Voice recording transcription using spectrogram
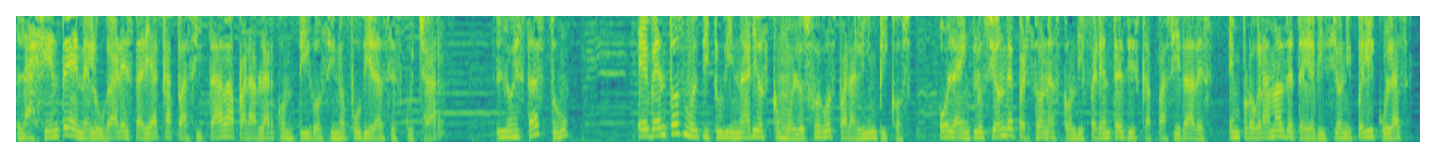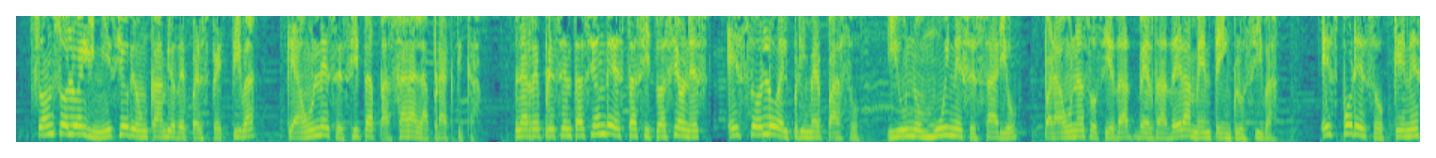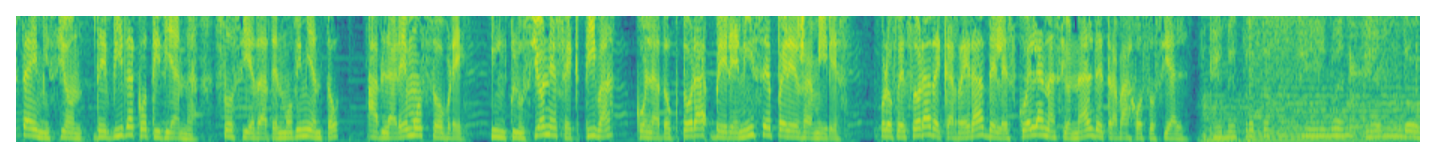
¿La gente en el lugar estaría capacitada para hablar contigo si no pudieras escuchar? ¿Lo estás tú? Eventos multitudinarios como los Juegos Paralímpicos o la inclusión de personas con diferentes discapacidades en programas de televisión y películas son solo el inicio de un cambio de perspectiva que aún necesita pasar a la práctica. La representación de estas situaciones es solo el primer paso y uno muy necesario para una sociedad verdaderamente inclusiva. Es por eso que en esta emisión de Vida Cotidiana, Sociedad en Movimiento, hablaremos sobre inclusión efectiva con la doctora Berenice Pérez Ramírez, profesora de carrera de la Escuela Nacional de Trabajo Social. ¿Por qué me tratas así? No entiendo.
